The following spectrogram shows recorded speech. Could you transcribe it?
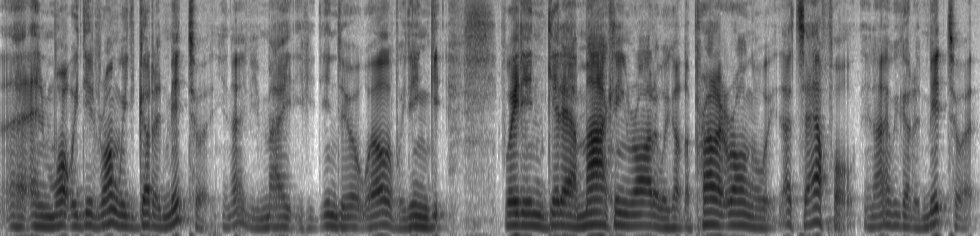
Uh, and what we did wrong, we've got to admit to it. You know, if you made, if you didn't do it well, if we didn't get, if we didn't get our marketing right, or we got the product wrong, or we, that's our fault. You know, we got to admit to it.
